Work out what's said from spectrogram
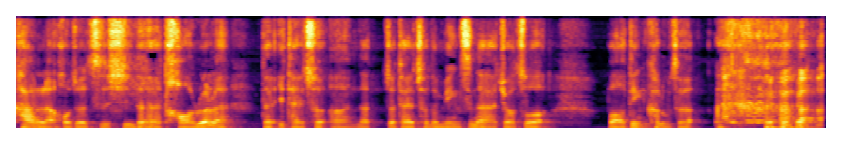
看了或者仔细的讨论了的一台车啊。那这台车的名字呢，叫做保定克鲁泽。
